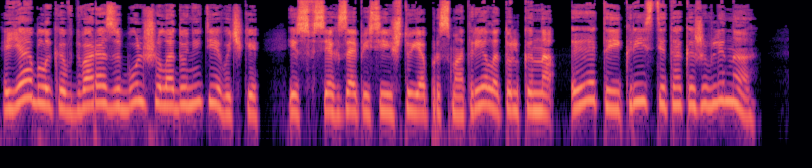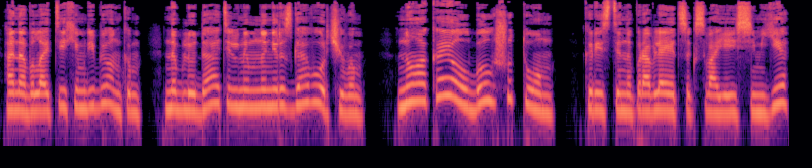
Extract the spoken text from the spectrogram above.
Яблоко в два раза больше ладони девочки. Из всех записей, что я просмотрела, только на это и Кристи так оживлена. Она была тихим ребенком, наблюдательным, но неразговорчивым. Ну а Кайл был шутом. Кристи направляется к своей семье,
